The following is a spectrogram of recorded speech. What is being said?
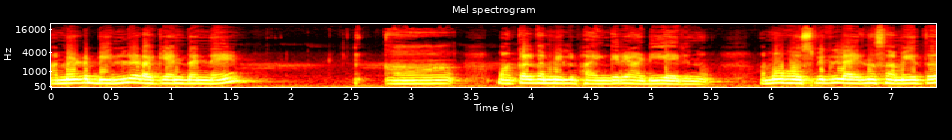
അമ്മയുടെ ബില്ലടയ്ക്കാൻ തന്നെ മക്കൾ തമ്മിൽ ഭയങ്കര അടിയായിരുന്നു. അമ്മ ഹോസ്പിറ്റലിലായിരുന്ന സമയത്ത്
